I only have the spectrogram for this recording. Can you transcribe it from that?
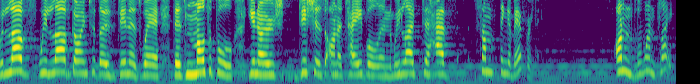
We love, we love going to those dinners where there's multiple, you know, dishes on a table and we like to have something of everything on the one plate.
